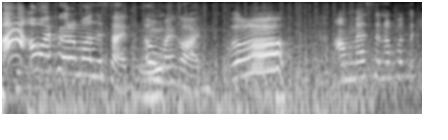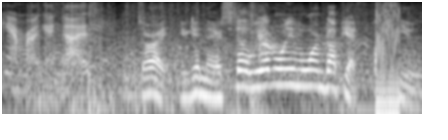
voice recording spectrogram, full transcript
Ah! Oh, I forgot I'm on this side. Oh Yeah. my god. Ugh! I'm messing up with the camera again, guys. It's all right. You're getting there. Still, we haven't even warmed up yet. F- you.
